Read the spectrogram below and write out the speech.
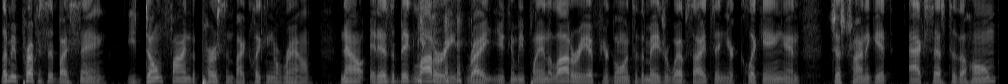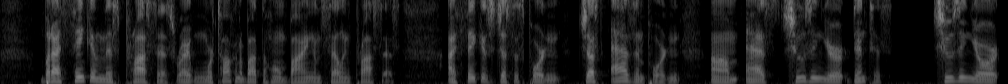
Let me preface it by saying you don't find the person by clicking around. Now, it is a big lottery, right? You can be playing a lottery if you're going to the major websites and you're clicking and just trying to get access to the home. But I think in this process, right, when we're talking about the home buying and selling process, I think it's just as important, just as important um, as choosing your dentist, choosing your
